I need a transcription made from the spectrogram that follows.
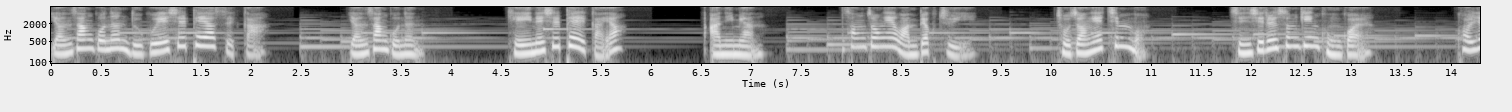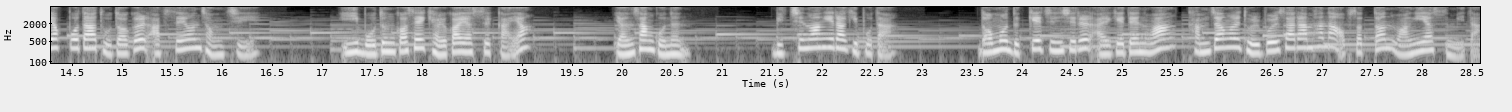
연산군은 누구의 실패였을까? 연산군은 개인의 실패일까요? 아니면 성종의 완벽주의, 조정의 침묵, 진실을 숨긴 궁궐, 권력보다 도덕을 앞세운 정치, 이 모든 것의 결과였을까요? 연산군은 미친 왕이라기보다 너무 늦게 진실을 알게 된 왕, 감정을 돌볼 사람 하나 없었던 왕이었습니다.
